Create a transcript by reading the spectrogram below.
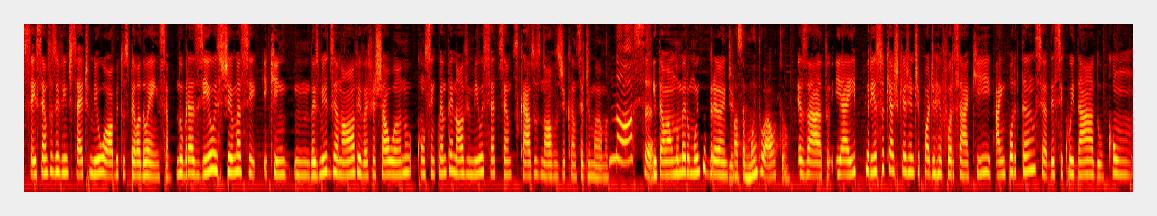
627 mil óbitos pela doença. No Brasil, estima-se que em 2019 vai fechar o ano com 59.700 casos novos de câncer de mama. Nossa! Então é um número muito grande. Nossa, é muito alto. Exato. E aí, por isso que acho que a gente pode reforçar aqui a importância desse cuidado com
